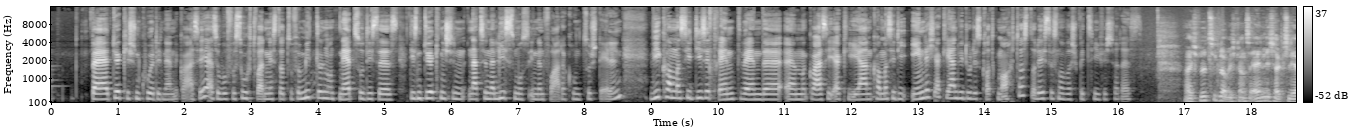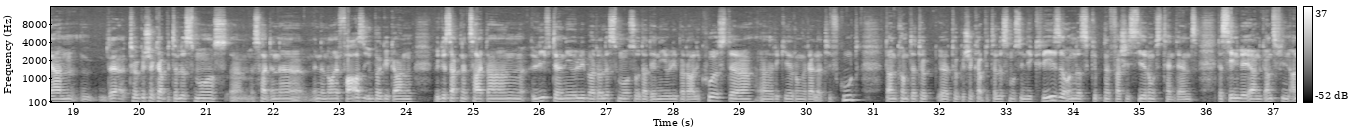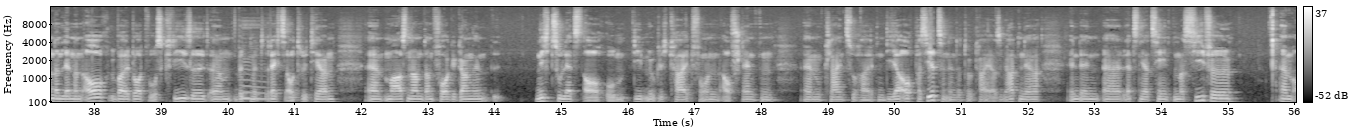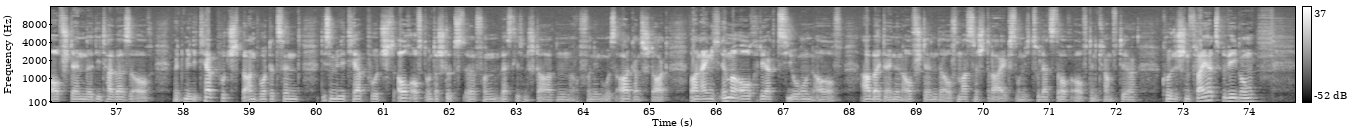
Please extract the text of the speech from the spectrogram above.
bei türkischen Kurdinnen quasi, also wo versucht worden ist, da zu vermitteln und nicht so dieses, diesen türkischen Nationalismus in den Vordergrund zu stellen. Wie kann man sich diese Trendwende ähm, quasi erklären? Kann man sie die ähnlich erklären, wie du das gerade gemacht hast, oder ist das noch was Spezifischeres? Ich würde sie, glaube ich, ganz ähnlich erklären. Der türkische Kapitalismus ähm, ist halt in eine, in eine neue Phase übergegangen. Wie gesagt, eine Zeit lang lief der Neoliberalismus oder der neoliberale Kurs der äh, Regierung relativ gut. Dann kommt der Tür äh, türkische Kapitalismus in die Krise und es gibt eine Faschisierungstendenz. Das sehen wir ja in ganz vielen anderen Ländern auch. Überall dort, wo es kriselt, ähm, wird mhm. mit rechtsautoritären äh, Maßnahmen dann vorgegangen nicht zuletzt auch, um die Möglichkeit von Aufständen ähm, klein zu halten, die ja auch passiert sind in der Türkei. Also wir hatten ja in den äh, letzten Jahrzehnten massive ähm, Aufstände, die teilweise auch mit Militärputsch beantwortet sind. Diese Militärputsch, auch oft unterstützt äh, von westlichen Staaten, auch von den USA ganz stark, waren eigentlich immer auch Reaktionen auf Arbeiterinnenaufstände, auf Massenstreiks und nicht zuletzt auch auf den Kampf der kurdischen Freiheitsbewegung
